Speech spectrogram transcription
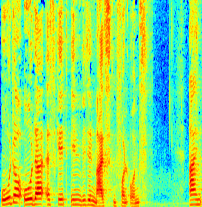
oder, oder es geht Ihnen wie den meisten von uns. Ein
